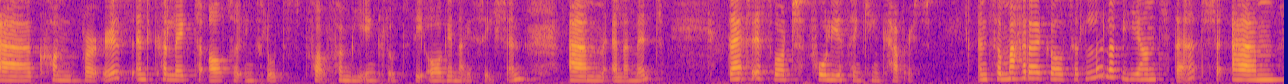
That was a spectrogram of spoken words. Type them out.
uh, converse and collect also includes, for, for me includes the organization um, element. That is what folio thinking covers. And so Mahara goes a little beyond that um,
